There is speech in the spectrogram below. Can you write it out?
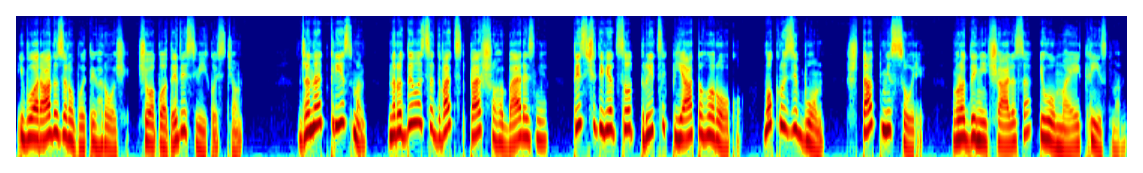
і була рада заробити гроші, щоб оплатити свій костюм. Джанет Крісман народилася 21 березня 1935 року в окрузі Бун, штат Міссурі, в родині Чарльза і Лумеї Крістман.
